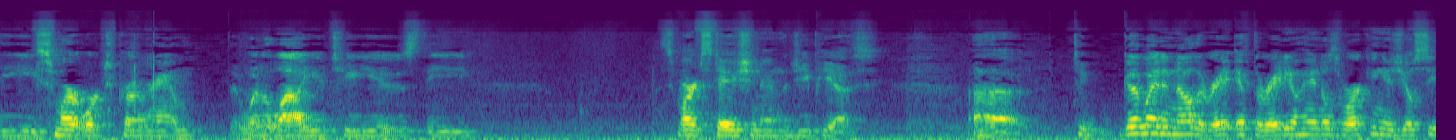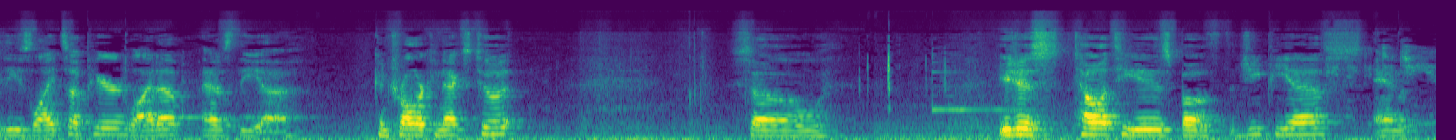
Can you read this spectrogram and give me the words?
the SmartWorx program that would allow you to use the smart station and the GPS. Uh, to good way to know the if the radio handle is working is you'll see these lights up here light up as the uh, controller connects to it. So you just tell it to use both the GPS and the,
